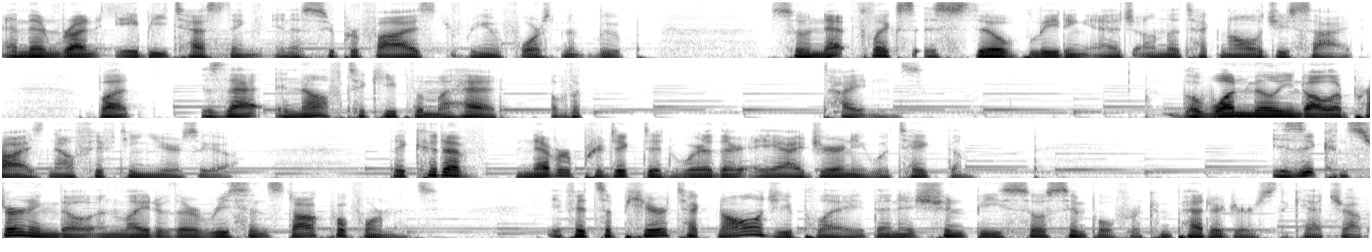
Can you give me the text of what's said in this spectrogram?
and then run A B testing in a supervised reinforcement loop. So Netflix is still bleeding edge on the technology side. But is that enough to keep them ahead of the Titans? The $1 million prize now 15 years ago. They could have never predicted where their AI journey would take them. Is it concerning, though, in light of their recent stock performance? If it's a pure technology play, then it shouldn't be so simple for competitors to catch up.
